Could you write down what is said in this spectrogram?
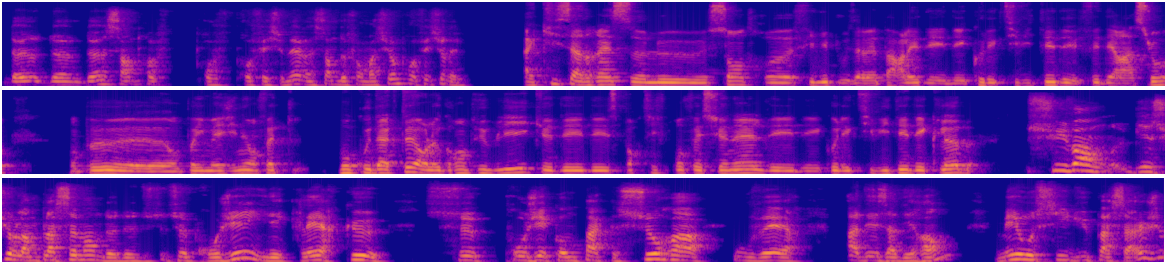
d'un centre professionnel, un centre de formation professionnelle à qui s'adresse le centre, euh, Philippe? Vous avez parlé des, collectivités, des fédérations. On peut, euh, on peut imaginer en fait beaucoup d'acteurs, le grand public, des, sportifs professionnels, des, des, collectivités, des clubs. Suivant bien sûr l'emplacement de, de, ce projet, il est clair que ce projet compact sera ouvert à des adhérents, mais aussi du passage,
